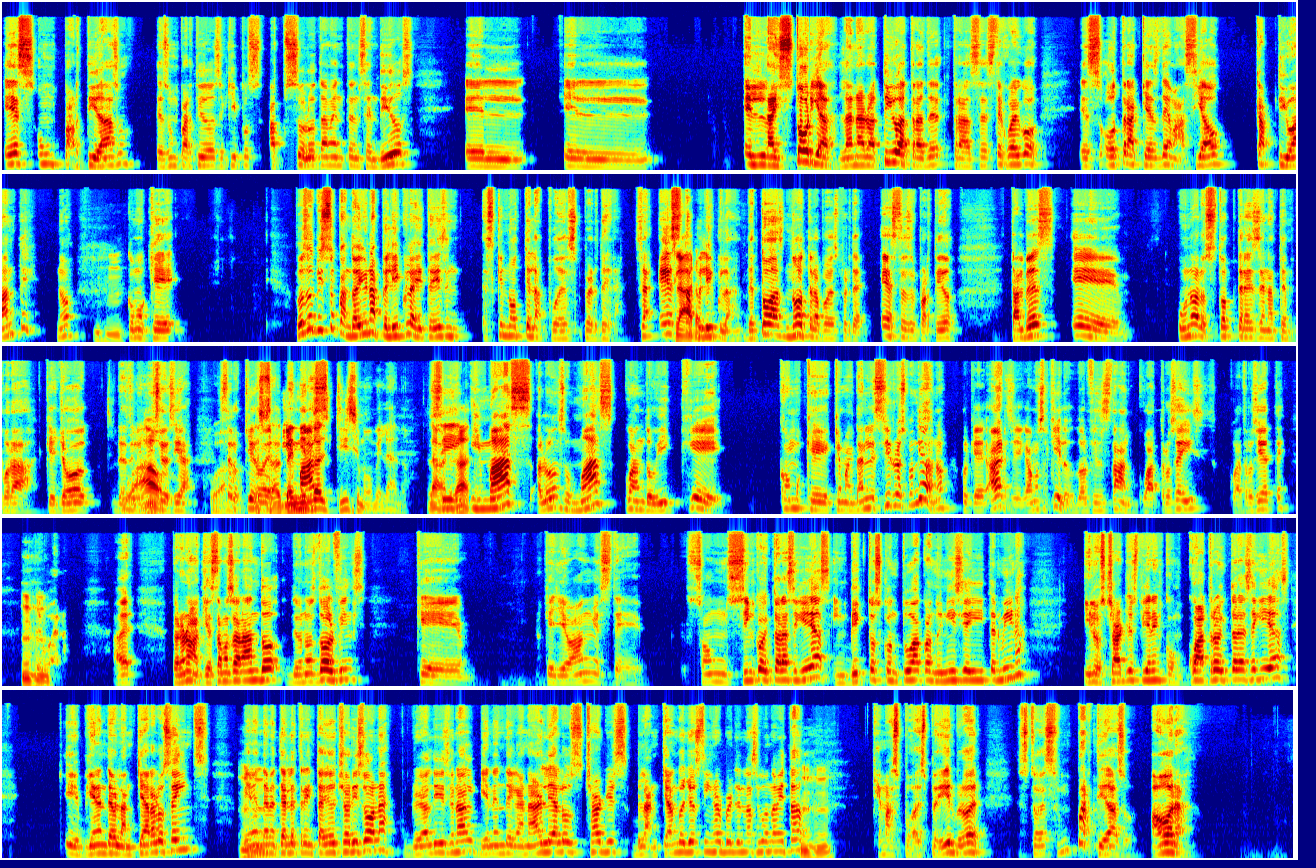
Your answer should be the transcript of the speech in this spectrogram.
Es un partidazo, es un partido de dos equipos absolutamente encendidos. El, el, el, la historia, la narrativa tras, de, tras este juego es otra que es demasiado captivante, ¿no? Como que Vos has visto cuando hay una película y te dicen, es que no te la puedes perder. O sea, esta película, de todas, no te la puedes perder. Este es el partido. Tal vez eh, uno de los top tres de la temporada, que yo desde el inicio decía, se lo quiero ver. y más, altísimo, Milano. sí, y más, Alonso, más cuando vi que como que, que McDaniel sí respondió, ¿no? Porque, a ver, si llegamos aquí, los Dolphins estaban 4-6, 4-7, y bueno, a ver, pero no, aquí estamos hablando de unos Dolphins que, que llevan, este, son cinco victorias seguidas, invictos con Tua cuando inicia y termina, y los Chargers vienen con cuatro victorias seguidas, y vienen de blanquear a los Saints, vienen de meterle 38 a Arizona, rival divisional, vienen de ganarle a los Chargers, blanqueando a Justin Herbert en la segunda mitad. ¿Qué más puedes pedir, brother? Esto es un partidazo. Ahora,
